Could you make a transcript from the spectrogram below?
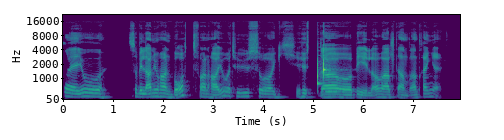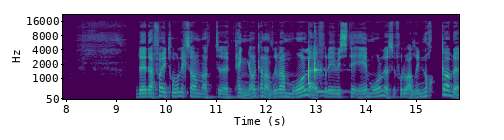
så er jo så vil han jo ha en båt, for han har jo et hus og hytter og biler og alt det andre han trenger. Det er derfor jeg tror liksom at eh, penger kan aldri være målet. fordi hvis det er målet, så får du aldri nok av det.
